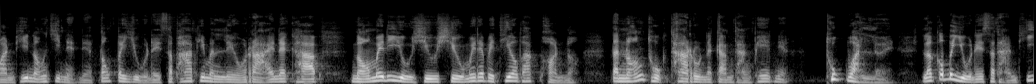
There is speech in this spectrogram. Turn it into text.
วันที่น้องจีเน็ตเนี่ยต้องไปอยู่ในสภาพที่มันเลวร้ายนะครับ น้องไม่ได้อยู่ชิวๆไม่ได้ไปเที่ยวพักผ่อนเนาะแต่น้องถูกทารุณกรรมทางเพศเนี่ยทุกวันเลย แล้วก็ไปอยู่ในสถานที่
